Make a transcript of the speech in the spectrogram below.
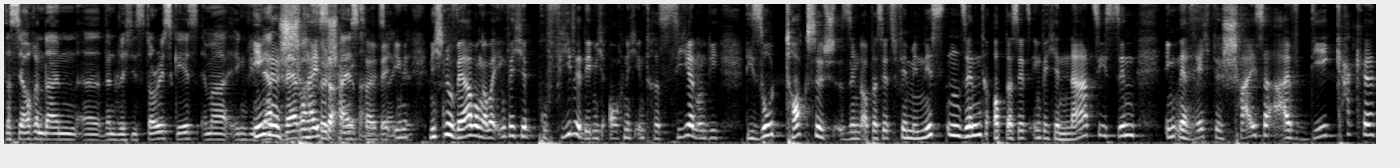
Dass ja auch in deinen, äh, wenn du durch die Stories gehst, immer irgendwie Irgendeine Wer- Werbung Scheiße für Scheiße angezeigt angezeigt Irgende- wird. Nicht nur Werbung, aber irgendwelche Profile, die mich auch nicht interessieren und die, die so toxisch sind, ob das jetzt Feministen sind, ob das jetzt irgendwelche Nazis sind, irgendeine rechte Scheiße, AfD-Kacke,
